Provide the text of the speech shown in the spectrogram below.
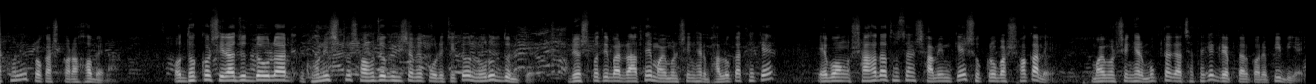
এখনই প্রকাশ করা হবে না। অধ্যক্ষ সিরাজউদ্দৌলার ঘনিষ্ঠ সহযোগী হিসেবে পরিচিত নুরুদ্দিনকে বৃহস্পতিবার রাতে ময়মনসিংহের ভালুকা থেকে এবং শাহাদাত হোসেন শামীমকে শুক্রবার সকালে ময়মনসিংহের মুক্তাগাছা থেকে গ্রেপ্তার করে পিবিআই।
